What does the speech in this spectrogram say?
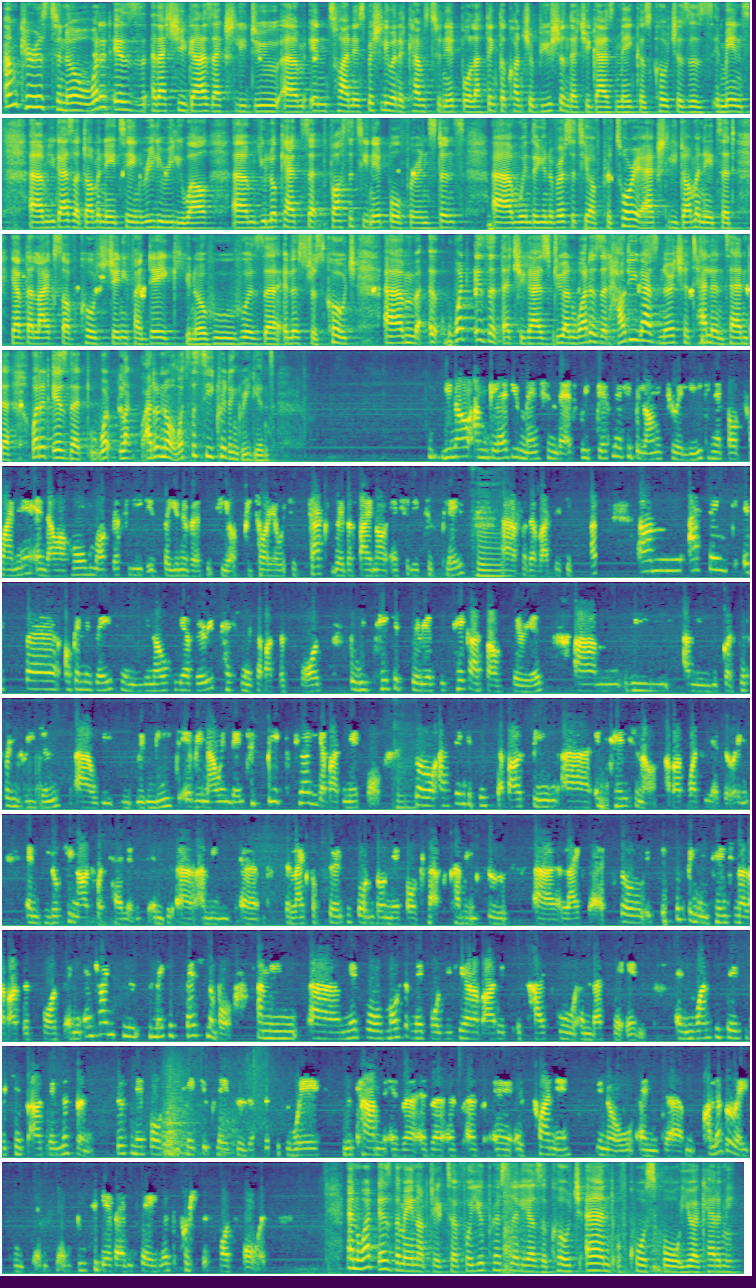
I'm curious to know what it is that you guys actually do um, in Tshwane, especially when it comes to netball. I think the contribution that you guys make as coaches is immense. Um, you guys are dominating really, really well. Um, you look at varsity netball, for instance, um, when the University of Pretoria actually dominated. You have the likes of Coach Jenny van Dyk, you know, who who is an illustrious coach. Um, what is it that you guys do, and what is it? How do you guys nurture talent, and uh, what it is that what like I don't know, what's the secret ingredient? You know, I'm glad you mentioned that. We definitely belong to a league, Netball Tshwane, and our home of this league is the University of Pretoria, which is Tuks, where the final actually took place uh, for the varsity club. Um, I think it's the organization. You know, we are very passionate about the sport, so we take it serious. We take ourselves serious. Um, we, I mean, we've got different regions. Uh, we, we meet every now and then to speak purely about netball. So I think it's just about being uh, intentional about what we are doing and looking out for talent. And uh, I mean, uh, the likes of Thornbill Netball Club coming through uh, like that. So it, it's just being intentional about the sport and, and trying to, to make it fashionable. I mean, uh, netball, most of netball you hear about it is high school and that's the end. And you want to say to the kids out there, listen, this netball can take you places. This is where you come as a, as a, as, as, as Tshwane, you know, and um, collaborate and, and, and be together and say, let's push the sport forward. And what is the main objective for you personally as a coach, and of course for your academy?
